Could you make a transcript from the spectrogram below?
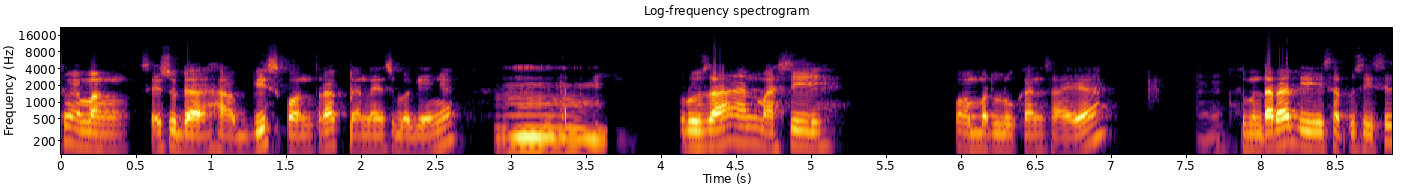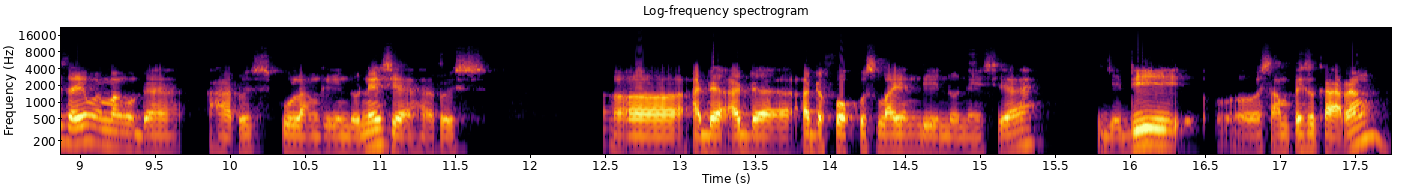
itu memang saya sudah habis kontrak dan lain sebagainya Hmm. perusahaan masih memerlukan saya. Hmm. Sementara di satu sisi saya memang udah harus pulang ke Indonesia, harus eh, ada ada ada fokus lain di Indonesia. Jadi eh, sampai sekarang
